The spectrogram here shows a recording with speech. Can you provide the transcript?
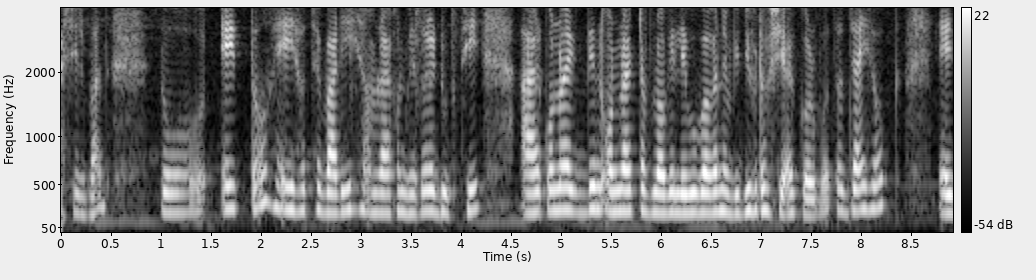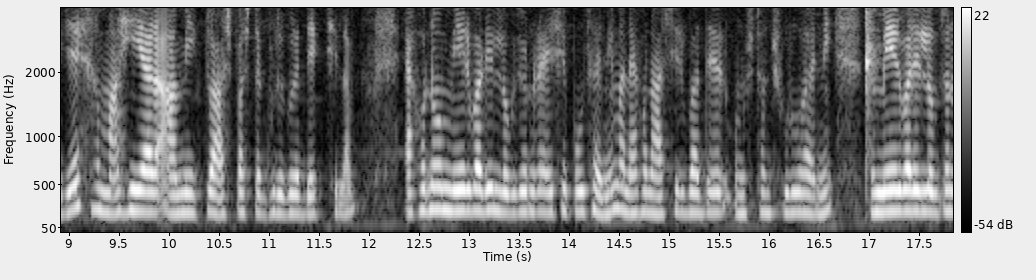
আশীর্বাদ। তো এই তো, এই হচ্ছে বাড়ি, আমরা এখন ভেতরে ঢুকছি। আর কোনো একদিন অন্য একটা ব্লগে লেবু বাগানের ভিডিওটাও শেয়ার করব। তো যাই হোক, এই যে মাহি আর আমি একটু আশপাশটা ঘুরে ঘুরে দেখছিলাম। এখনও মেয়ের বাড়ির লোকজনরা এসে পৌঁছায়নি মানে এখন আশীর্বাদের অনুষ্ঠান শুরু হয়নি। তো মেয়ের বাড়ির লোকজন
